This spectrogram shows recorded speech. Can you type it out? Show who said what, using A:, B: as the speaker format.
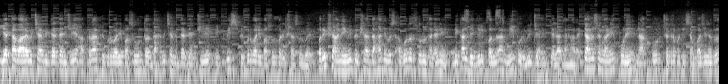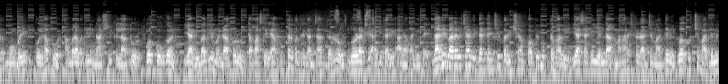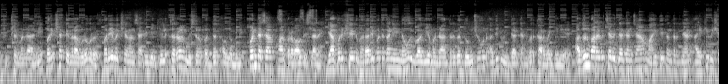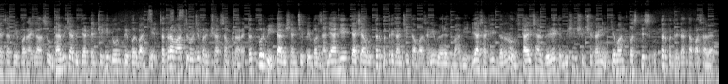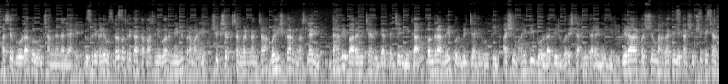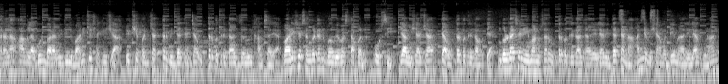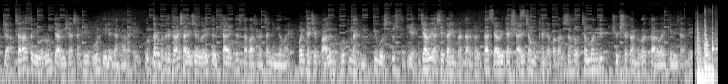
A: इयत्ता बारावीच्या विद्यार्थ्यांची अकरा फेब्रुवारीपासून तर दहावीच्या विद्यार्थ्यांची एकवीस फेब्रुवारीपासून परीक्षा सुरू आहे परीक्षा नेहमीपेक्षा दहा दिवस अगोदर सुरू झाल्याने निकाल देखील पंधरा मे पूर्वी जाहीर केला जाणार आहे. त्या अनुषंगाने पुणे नागपूर छत्रपती संभाजीनगर मुंबई कोल्हापूर अमरावती नाशिक लातूर व कोकण या विभागीय मंडळाकडून तपासलेल्या उत्तरपत्रिकांचा दररोज बोर्डाचे अधिकारी आढावा घेत आहेत. दहावी बारावीच्या विद्यार्थ्यांची परीक्षा कॉपीमुक्त व्हावी यासाठी यंदा महाराष्ट्र राज्य माध्यमिक व उच्च माध्यमिक शिक्षण मंडळाने परीक्षा केंद्राबरोबरच पर्यवेक्षकांसाठी देखील सरळ मिसळ पद्धत अवलंबली. पण त्याचा फार प्रभाव दिसला नाही. या परीक्षेत भरारी पथकाने नऊ विभागीय मंडळांतर्गत दोनशेहून अधिक विद्यार्थ्यांवर कारवाई केली आहे. अजून बारावीच्या विद्यार्थ्यांच्या माहिती तंत्रज्ञान आय टी विषयाचा पेपर राहिला असून दहावीच्या विद्यार्थ्यांचेही दोन पेपर बाकी आहेत. सतरा मार्च रोजी परीक्षा संपणार आहे. तत्पूर्वी त्या विषयांचे पेपर झाले आहेत. त्याच्या उत्तरपत्रिकांची तपासणी वेळेत व्हावी. यासाठी दररोज शाळेच्या वेळेत विषय शिक्षकांनी किमान पस्तीस उत्तरपत्रिका तपासाव्यात असे बोर्डाकडून सांगण्यात आले आहे. दुसरीकडे उत्तरपत्रिका तपासणीवर नेहमीप्रमाणे शिक्षक संघटनांचा बहिष्कार नसल्याने दहावी बारावीच्या विद्यार्थ्यांचे निकाल पंधरा मे पूर्वीच जाहीर होतील अशी माहिती बोर्डातील वरिष्ठ अधिकाऱ्यांनी दिली. विरार पश्चिम भागातील एका शिक्षिकेच्या घराला आग लागून बारावीतील वाणिज्य शाखेच्या एकशे पंच्याहत्तर विद्यार्थ्यांच्या उत्तरपत्रिका जळून खाक झाल्या. वाणिज्य संघटन व व्यवस्थापन ओसी या विषयाच्या त्या उत्तरपत्रिका होत्या. बोर्डाच्या नियमानुसार उत्तरपत्रिका झालेल्या विद्यार्थ्यांना अन्य विषयामध्ये मिळालेल्या गुणांच्या सरासरीवरून त्या विषयासाठी गुण दिले जाणार आहेत. उत्तरपत्रिका शाळेच्या वेळेतच शाळेतच तपासण्याचा नियम आहे. पण त्याचे पालन होत नाही ही वस्तुस्थिती आहे. ज्यावेळी असे काही प्रकार घडतात त्यावेळी त्या शाळेच्या मुख्याध्यापकांसह संबंधित शिक्षकांवर कारवाई केली जाते.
